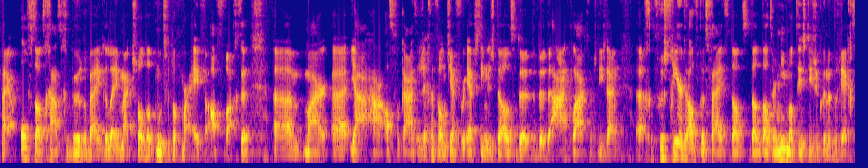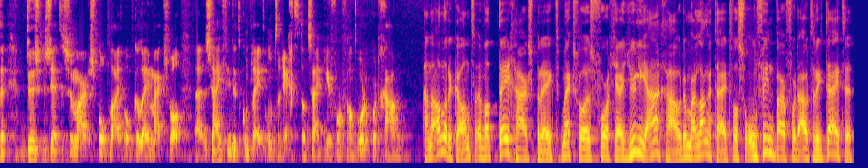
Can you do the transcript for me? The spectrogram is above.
Nou ja, of dat gaat gebeuren bij Ghislaine Maxwell, dat moeten we nog maar even afwachten. Um, maar uh, ja, haar advocaten zeggen van Jeffrey Epstein is dood. De, de, de aanklagers die zijn uh, gefrustreerd over het feit dat, dat, dat er niemand is die ze kunnen berechten. Dus zetten ze maar de spotlight op Ghislaine Maxwell. zij vindt het compleet onterecht dat zij hiervoor verantwoordelijk wordt gehouden. Aan de andere kant, wat tegen haar spreekt... Maxwell is vorig jaar juli aangehouden... maar lange tijd was ze onvindbaar voor de autoriteiten.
